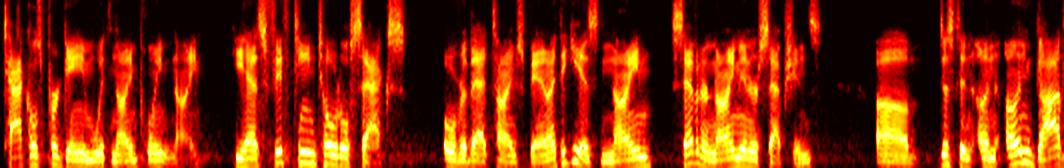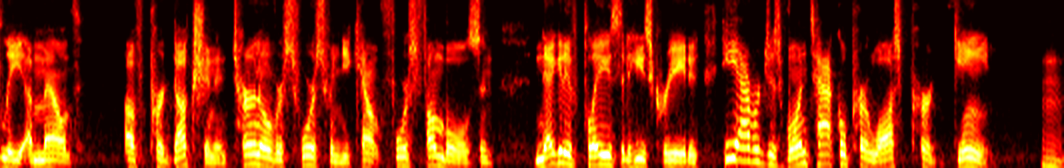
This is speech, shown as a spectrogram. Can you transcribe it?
tackles per game with 9.9. He has 15 total sacks over that time span. I think he has nine, seven or nine interceptions. Um, just an, an ungodly amount of production and turnovers forced when you count forced fumbles and negative plays that he's created. He averages one tackle per loss per game mm.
